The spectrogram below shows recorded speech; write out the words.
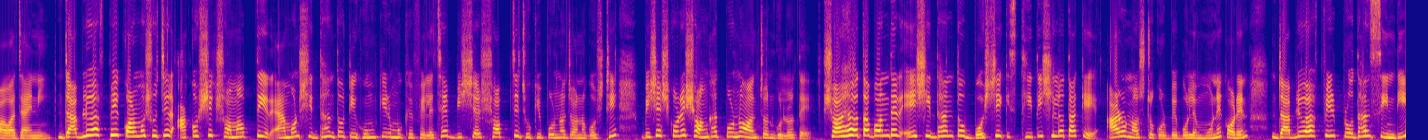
পাওয়া যায়নি। ডাব্লিউএফপি কর্মসূচির আকস্মিক সমাপ্তির এমন সিদ্ধান্তটি হুমকির মুখে ফেলেছে বিশ্বের সবচেয়ে ঝুঁকিপূর্ণ জনগোষ্ঠী, বিশেষ করে সংঘাতপূর্ণ অঞ্চলগুলোতে। সহায়তা বন্ধের এই সিদ্ধান্ত বৈশ্বিক স্থিতিশীলতাকে আরও নষ্ট করবে বলে মনে করেন ডাব্লিউএফপির প্রধান সিন্ডি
